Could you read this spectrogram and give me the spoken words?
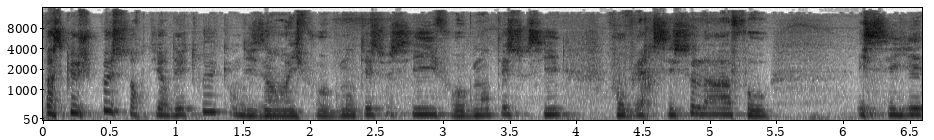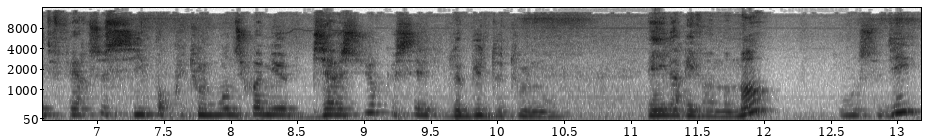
Parce que je peux sortir des trucs en disant il faut augmenter ceci, il faut augmenter ceci, il faut verser cela, il faut essayer de faire ceci pour que tout le monde soit mieux. Bien sûr que c'est le but de tout le monde. Et il arrive un moment où on se dit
